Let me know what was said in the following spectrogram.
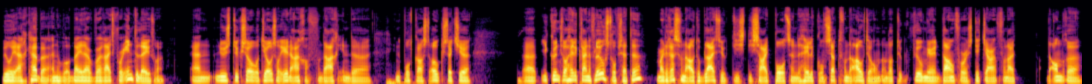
wil je eigenlijk hebben en wat ben je daar bereid voor in te leveren. En nu is het natuurlijk zo, wat Joost al eerder aangaf vandaag in de, in de podcast ook, is dat je, eh, je kunt wel hele kleine vleugels erop zetten, maar de rest van de auto blijft natuurlijk die, die sidepods en het hele concept van de auto. Omdat natuurlijk veel meer downforce dit jaar vanuit de andere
